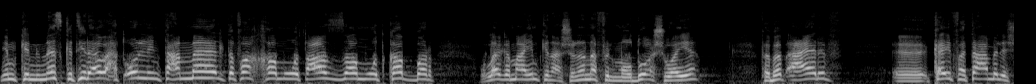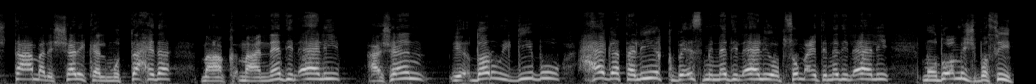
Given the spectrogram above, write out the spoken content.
يمكن الناس كتير قوي هتقول لي أنت عمال تفخم وتعظم وتكبر. والله يا جماعة يمكن عشان أنا في الموضوع شوية فببقى عارف آه، كيف تعمل تعمل الشركة المتحدة مع مع النادي الأهلي عشان يقدروا يجيبوا حاجة تليق باسم النادي الأهلي وبسمعة النادي الأهلي. الموضوع مش بسيط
